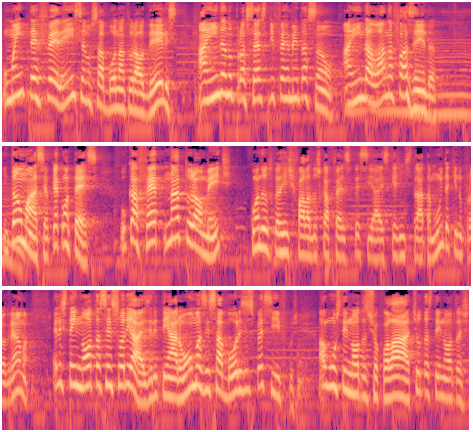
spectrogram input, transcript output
uma interferência no sabor natural deles, ainda no processo de fermentação, ainda lá na fazenda. Então, Márcia, o que acontece? O café, naturalmente, quando a gente fala dos cafés especiais que a gente trata muito aqui no programa, eles têm notas sensoriais, ele tem aromas e sabores específicos. Alguns têm notas de chocolate, outras têm notas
